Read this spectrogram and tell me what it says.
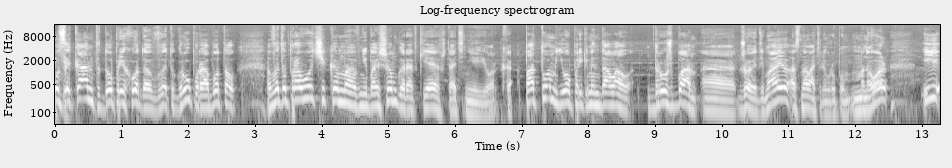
музыкант до прихода в эту группу работал водопроводчиком э, в небольшом городке в штате Нью-Йорк. Потом его порекомендовал дружбан э, Джоя Димаю, основателю группы Manowar, и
